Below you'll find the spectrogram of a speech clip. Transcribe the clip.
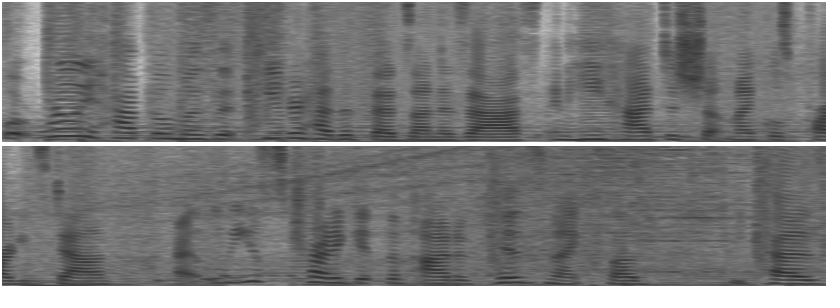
What really happened was that Peter had the feds on his ass and he had to shut Michael's parties down, at least try to get them out of his nightclub because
